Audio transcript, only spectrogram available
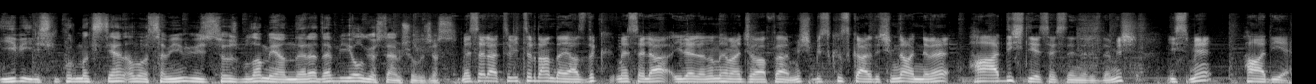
iyi bir ilişki kurmak isteyen ama samimi bir söz bulamayanlara da bir yol göstermiş olacağız. Mesela Twitter'dan da yazdık. Mesela İlal Hanım hemen cevap vermiş. Biz kız kardeşimle anneme Hadiş diye sesleniriz demiş. İsmi Hadiye.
